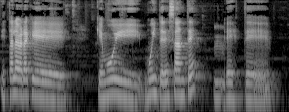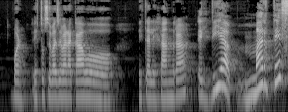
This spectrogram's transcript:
está la verdad que que muy, muy interesante. Mm. Este, bueno, esto se va a llevar a cabo este, Alejandra? El día martes,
